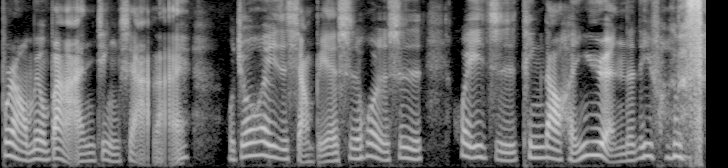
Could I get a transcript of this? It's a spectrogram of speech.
不然我没有办法安静下来。我就会一直想别的事，或者是会一直听到很远的地方的声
